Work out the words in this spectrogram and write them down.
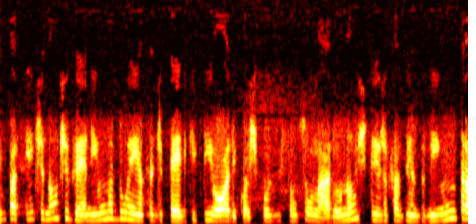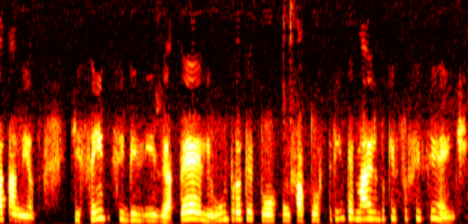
se o paciente não tiver nenhuma doença de pele que piore com a exposição solar ou não esteja fazendo nenhum tratamento que sensibilize a pele, um protetor com fator 30 é mais do que suficiente.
